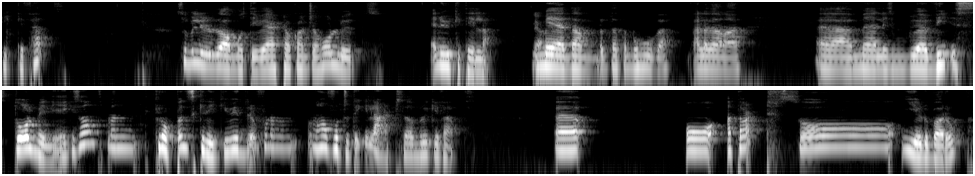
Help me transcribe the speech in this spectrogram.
ikke fett, så blir du da motivert til å kanskje holde ut en uke til da, Ja. med den, dette behovet. Eller denne, eh, med liksom, du er stålvilje, ikke sant? Men kroppen skriker videre, for den, den har fortsatt ikke lært seg å bruke fett. Eh, og etter hvert så gir du bare opp,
